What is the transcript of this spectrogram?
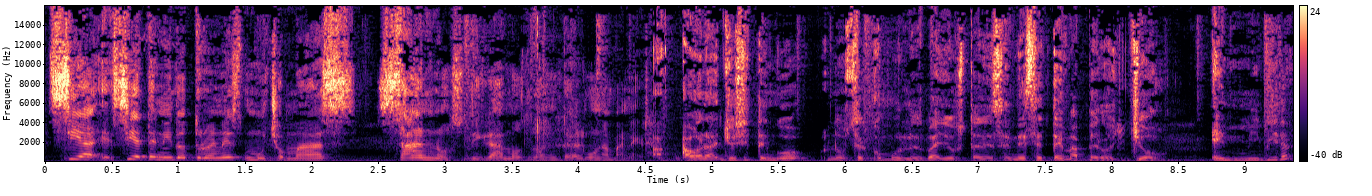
sí, ha- sí he tenido truenes mucho más sanos, digámoslo de alguna manera. Ahora, yo sí tengo, no sé cómo les vaya a ustedes en ese tema, pero yo, en mi vida,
